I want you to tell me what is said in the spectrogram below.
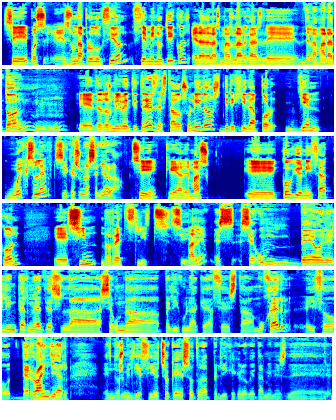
Sí, pues es una producción, 100 minuticos, era de las más largas de, la maratón, eh, de 2023, de Estados Unidos, dirigida por Jen Wexler. Sí, que es una señora. Sí, que además eh, co-guioniza con eh, Sin Redslitz, ¿vale? Es, según veo en el internet, es la segunda película que hace esta mujer. Hizo The Ranger en 2018, que es otra peli que creo que también es de,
